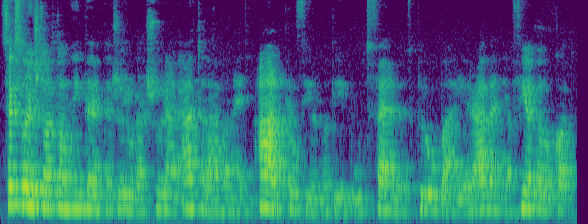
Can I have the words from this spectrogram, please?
Szexuális tartalmú internetes zsarolás során általában egy álprofil mögé bújt felnőtt próbálja rávenni a fiatalokat,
